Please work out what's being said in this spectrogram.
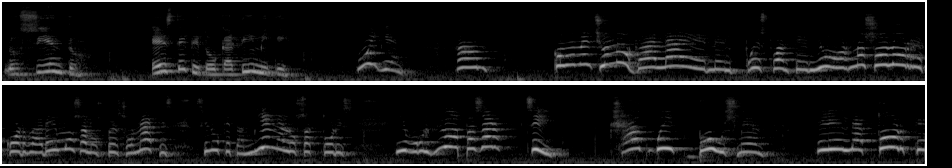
Lo siento. Este te toca a ti, Mickey. Muy bien. como mencionó Gala en el puesto anterior, no solo recordaremos a los personajes, sino que también a los actores. Y volvió a pasar, sí, Chadwick Boseman, el actor que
